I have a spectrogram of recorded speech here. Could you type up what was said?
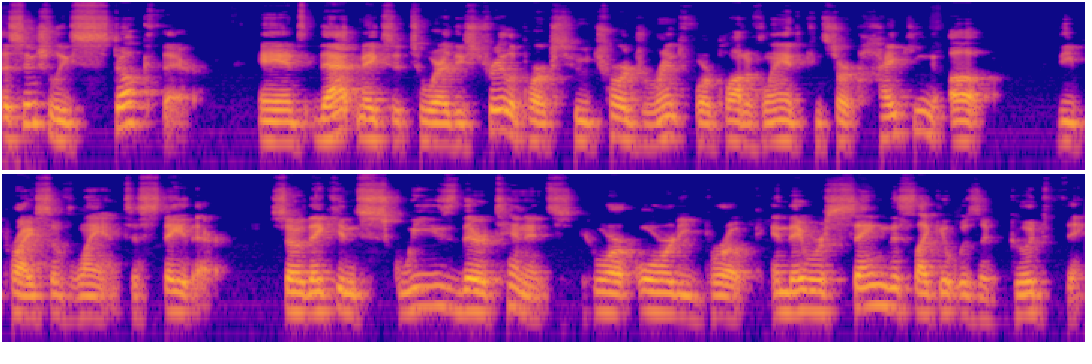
essentially stuck there. And that makes it to where these trailer parks who charge rent for a plot of land can start hiking up the price of land to stay there. So they can squeeze their tenants who are already broke. And they were saying this like it was a good thing.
